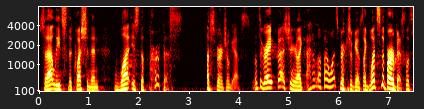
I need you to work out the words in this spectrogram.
So that leads to the question then what is the purpose of spiritual gifts? That's a great question. You're like, I don't know if I want spiritual gifts. Like, what's the purpose? Let's,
